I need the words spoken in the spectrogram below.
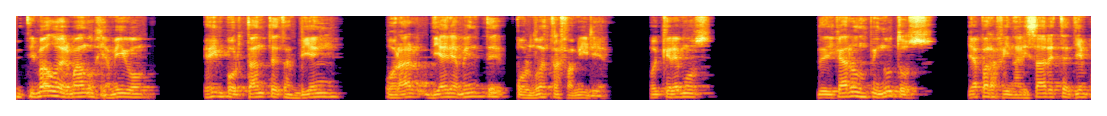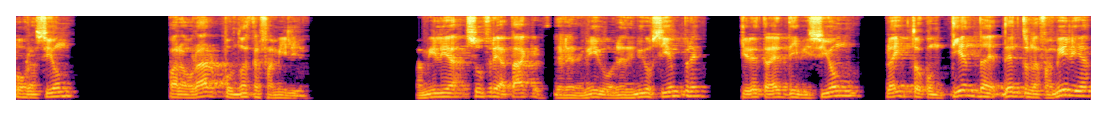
Estimados hermanos y amigos, es importante también orar diariamente por nuestra familia. Hoy queremos dedicar unos minutos ya para finalizar este tiempo de oración para orar por nuestra familia. familia sufre ataques del enemigo. El enemigo siempre quiere traer división, pleito, contienda dentro de la familia.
